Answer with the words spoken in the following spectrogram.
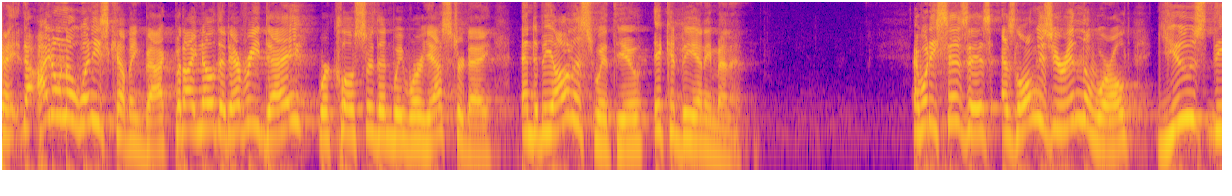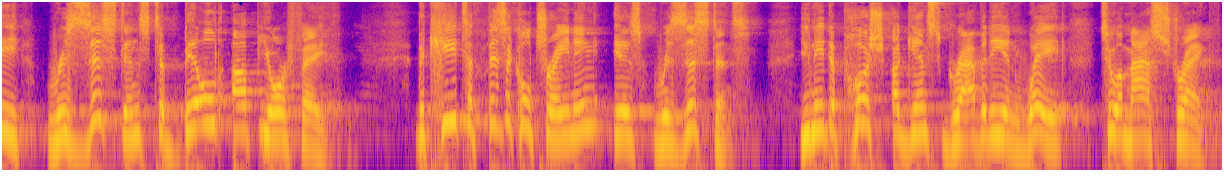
Okay, now I don't know when he's coming back, but I know that every day we're closer than we were yesterday. And to be honest with you, it could be any minute. And what he says is, as long as you're in the world, use the resistance to build up your faith. The key to physical training is resistance. You need to push against gravity and weight to amass strength.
